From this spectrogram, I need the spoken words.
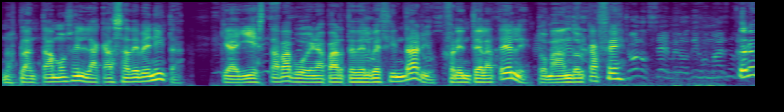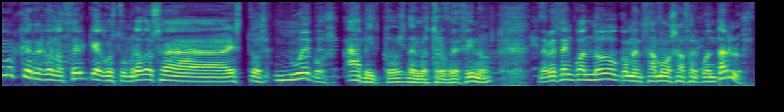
nos plantamos en la casa de Benita, que allí estaba buena parte del vecindario, frente a la tele, tomando el café. Tenemos que reconocer que acostumbrados a estos nuevos hábitos de nuestros vecinos, de vez en cuando comenzamos a frecuentarlos.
